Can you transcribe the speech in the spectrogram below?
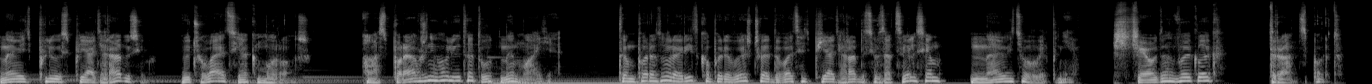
навіть плюс 5 градусів відчувається як мороз. А справжнього літа тут немає. Температура рідко перевищує 25 градусів за Цельсієм навіть у липні. Ще один виклик транспорт.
